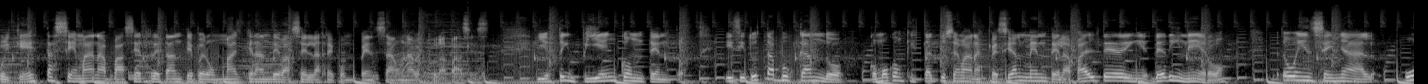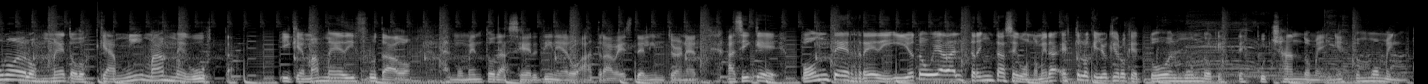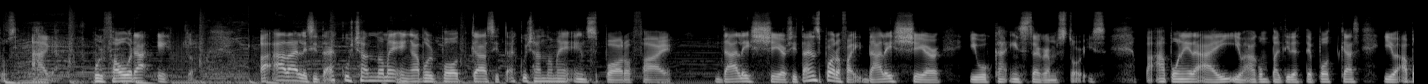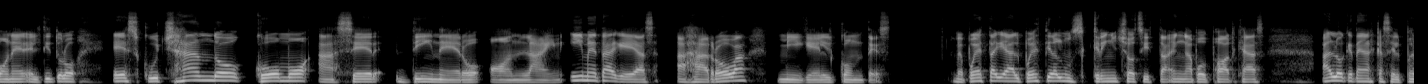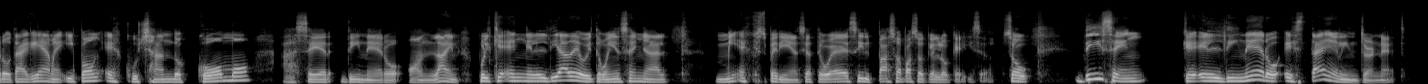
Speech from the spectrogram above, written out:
Porque esta semana va a ser retante, pero más grande va a ser la recompensa una vez tú la pases. Y yo estoy bien contento. Y si tú estás buscando cómo conquistar tu semana, especialmente la parte de, de dinero, te voy a enseñar uno de los métodos que a mí más me gusta y que más me he disfrutado al momento de hacer dinero a través del internet. Así que ponte ready y yo te voy a dar 30 segundos. Mira, esto es lo que yo quiero que todo el mundo que esté escuchándome en estos momentos haga. Por favor, a esto. Va a darle, si estás escuchándome en Apple Podcast, si estás escuchándome en Spotify, dale share. Si estás en Spotify, dale share y busca Instagram Stories. Vas a poner ahí y vas a compartir este podcast y vas a poner el título Escuchando cómo hacer dinero online. Y me tagueas a Miguel Contes. Me puedes taguear, puedes tirar un screenshot si estás en Apple Podcast haz lo que tengas que hacer, pero taguéame y pon escuchando cómo hacer dinero online. Porque en el día de hoy te voy a enseñar mi experiencia, te voy a decir paso a paso qué es lo que hice. So, dicen que el dinero está en el Internet,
